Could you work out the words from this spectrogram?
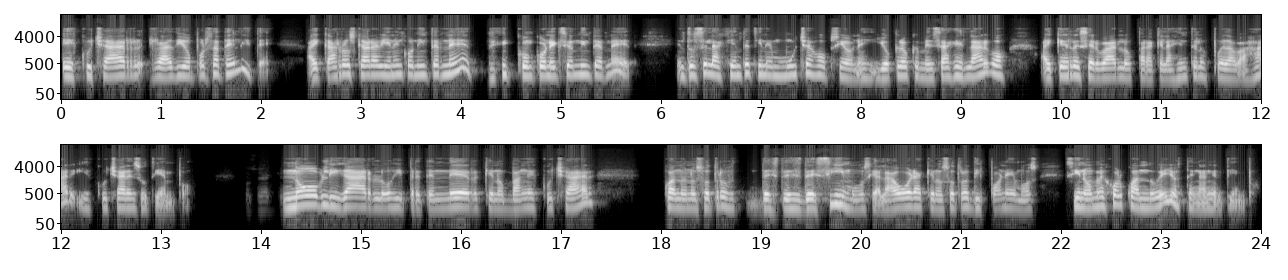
escuchar radio por satélite. Hay carros que ahora vienen con internet, con conexión de internet. Entonces la gente tiene muchas opciones yo creo que mensajes largos hay que reservarlos para que la gente los pueda bajar y escuchar en su tiempo. No obligarlos y pretender que nos van a escuchar cuando nosotros decimos y a la hora que nosotros disponemos, sino mejor cuando ellos tengan el tiempo.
